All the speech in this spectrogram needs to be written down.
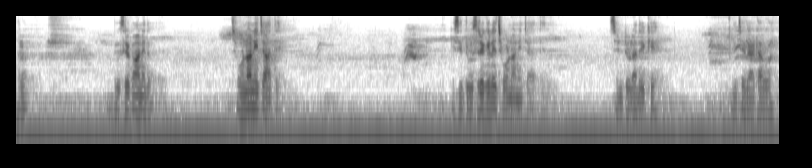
चलो दूसरे को आने दो। छोड़ना नहीं चाहते। किसी दूसरे के लिए छोड़ना नहीं चाहते। सिंटोला देखिए, नीचे बैठा हुआ।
